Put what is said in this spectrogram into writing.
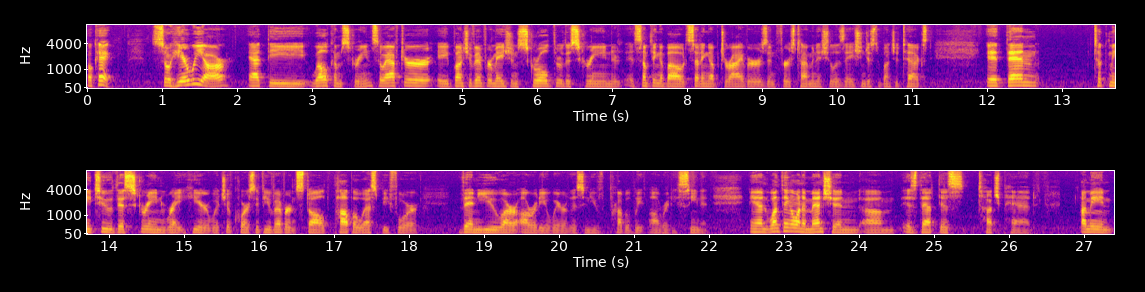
Okay, so here we are at the welcome screen. So after a bunch of information scrolled through the screen, it's something about setting up drivers and first time initialization, just a bunch of text. It then took me to this screen right here, which of course, if you've ever installed Pop OS before, then you are already aware of this and you've probably already seen it. And one thing I want to mention um, is that this touchpad, I mean,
